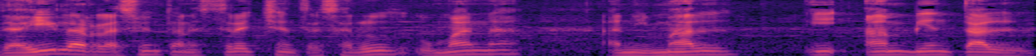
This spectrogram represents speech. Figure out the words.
De ahí la relación tan estrecha entre salud humana, animal y ambiental.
